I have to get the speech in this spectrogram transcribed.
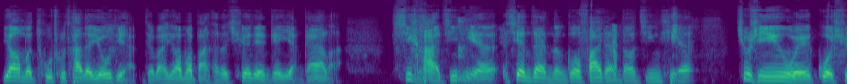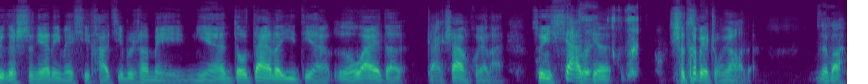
要么突出他的优点，对吧？要么把他的缺点给掩盖了。西卡今年现在能够发展到今天，就是因为过去的十年里面，西卡基本上每年都带了一点额外的改善回来，所以夏天是特别重要的，对吧？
